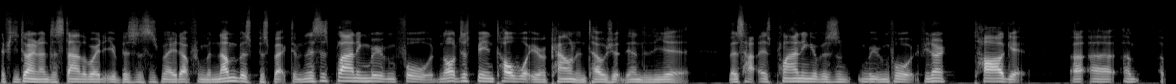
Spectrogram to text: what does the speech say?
if you don't understand the way that your business is made up from a numbers perspective, and this is planning moving forward, not just being told what your accountant tells you at the end of the year, but it's, planning your business moving forward. If you don't target a, a, a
